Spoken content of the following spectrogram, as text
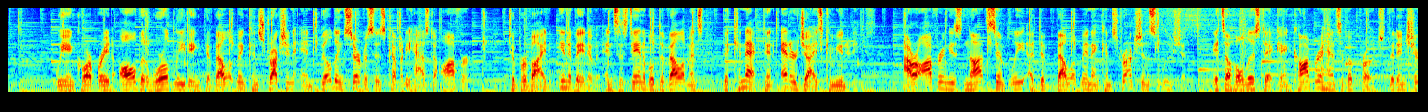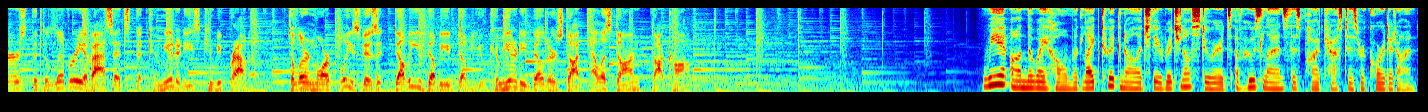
We incorporate all that a world leading development, construction, and building services company has to offer to provide innovative and sustainable developments that connect and energize communities. Our offering is not simply a development and construction solution, it's a holistic and comprehensive approach that ensures the delivery of assets that communities can be proud of. To learn more, please visit www.communitybuilders.ellisdon.com. We at On the Way Home would like to acknowledge the original stewards of whose lands this podcast is recorded on.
